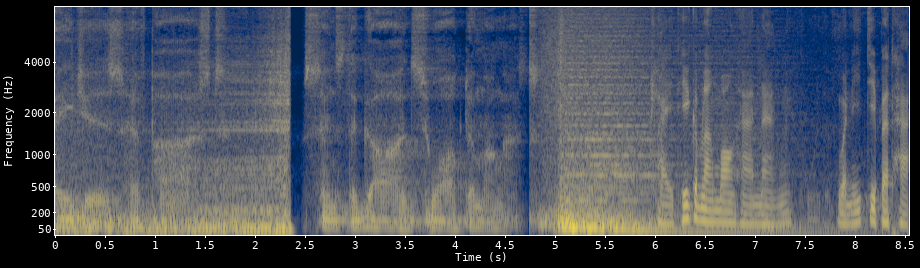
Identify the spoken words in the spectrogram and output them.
Ages have passed since the gods walked among us. ใครที่กำลังมองหาหนัง วันนี้จิปาถะ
